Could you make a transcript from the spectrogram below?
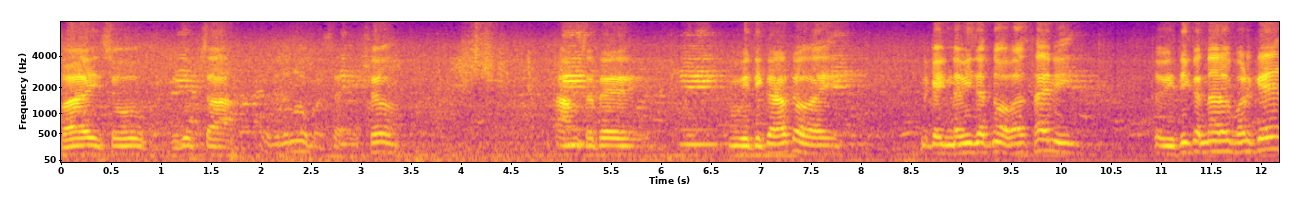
ભય ગુપ્તા એ બધું નૌકશાય શું? આમ સાથે હું વિધિ કરાવતો હોય ને કંઈક નવી જાતનો અવાજ થાય નહીં તો વિધિ કરનારો ભડકે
